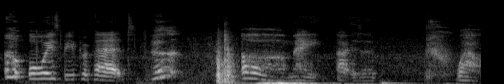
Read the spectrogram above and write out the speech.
always be prepared. oh, mate, that is a... wow.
